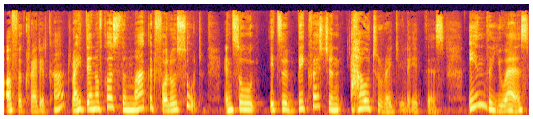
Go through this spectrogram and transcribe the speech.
of a credit card, right, then of course the market follows suit. And so it's a big question how to regulate this. In the US,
